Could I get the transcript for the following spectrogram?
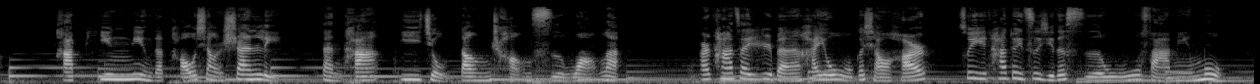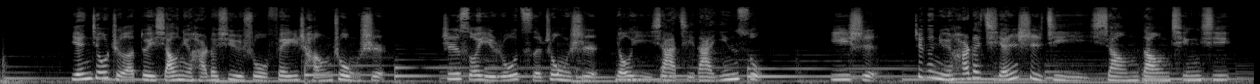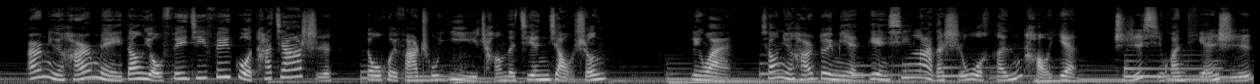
她拼命地逃向山里，但她依旧当场死亡了。而他在日本还有五个小孩，所以他对自己的死无法瞑目。研究者对小女孩的叙述非常重视，之所以如此重视，有以下几大因素：一是这个女孩的前世记忆相当清晰，而女孩每当有飞机飞过她家时，都会发出异常的尖叫声；另外，小女孩对缅甸辛辣的食物很讨厌。只喜欢甜食，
